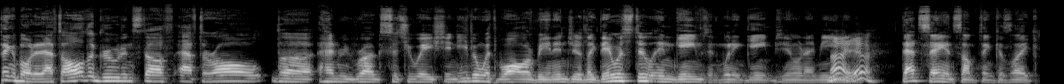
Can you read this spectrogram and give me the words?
think about it. After all the Gruden stuff, after all the Henry Ruggs situation, even with Waller being injured, like they were still in games and winning games. You know what I mean? Nah, And yeah. That's saying something because, like,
